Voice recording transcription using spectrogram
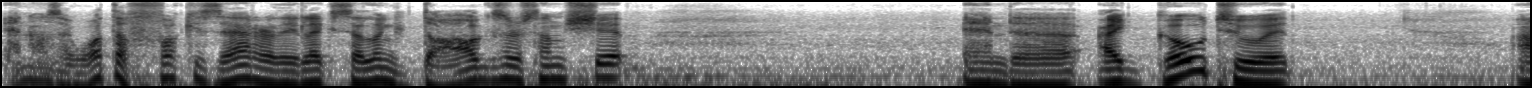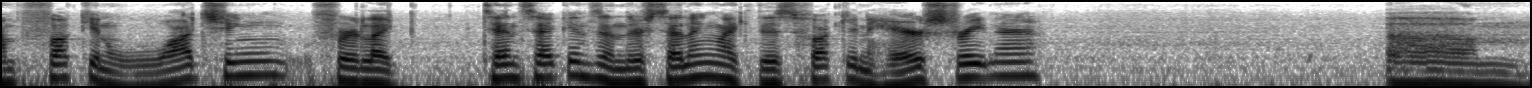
and I was like, what the fuck is that? Are they like selling dogs or some shit? And uh, I go to it. I'm fucking watching for like 10 seconds and they're selling like this fucking hair straightener. um,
